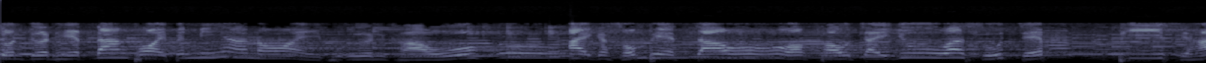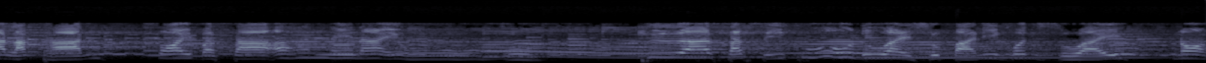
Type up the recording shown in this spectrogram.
จนเกิดเหตุด่างพลอยเป็นเมียน้อย ผู้อื่นเขาไอ้ายกสมเพศเจ้า เข้าใจอยู่ว่าสูเจ็บ พี่สิหาหลักฐาน ซอยประสานในนายหู เพื่อศักดิ์ศรีคู่ด้วยสุปานีคนสวยน้อง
